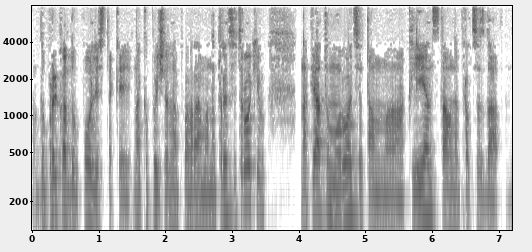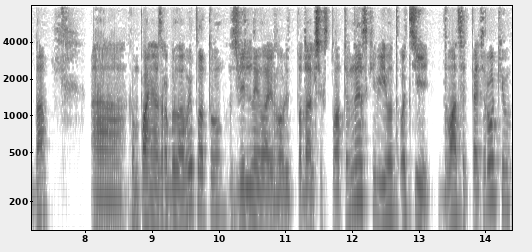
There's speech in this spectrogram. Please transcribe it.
До прикладу, поліс такий накопичувальна програма на 30 років. На п'ятому році там е, клієнт став непрацездатним. Да? Компанія зробила виплату, звільнила його від подальших сплати внесків. І от оці 25 років,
